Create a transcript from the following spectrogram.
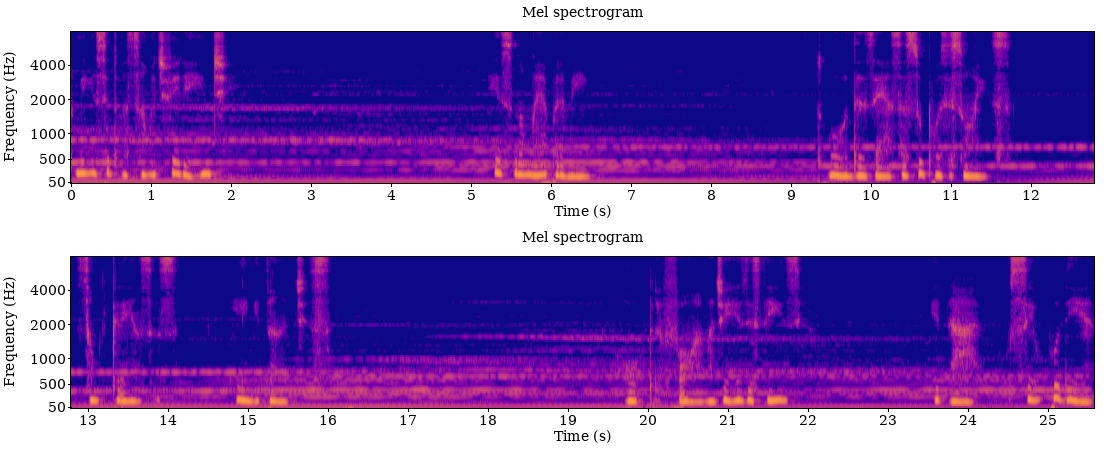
A minha situação é diferente. Isso não é para mim. Todas essas suposições são crenças limitantes. Outra forma de resistência é dar o seu poder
